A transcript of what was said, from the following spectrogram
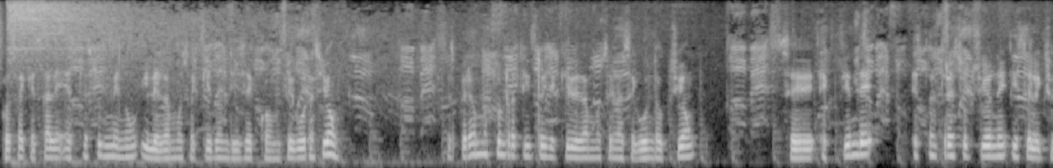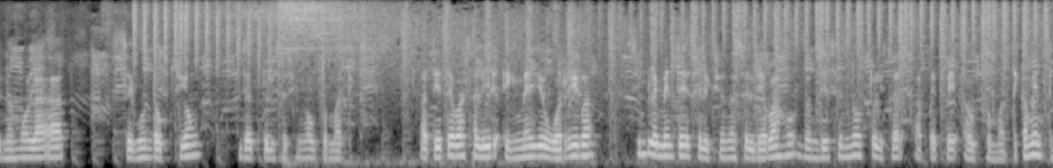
Cosa que sale este es un menú y le damos aquí donde dice configuración. Esperamos un ratito y aquí le damos en la segunda opción. Se extiende estas tres opciones y seleccionamos la segunda opción de actualización automática. A ti te va a salir en medio o arriba, simplemente seleccionas el de abajo donde dice no actualizar app automáticamente.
